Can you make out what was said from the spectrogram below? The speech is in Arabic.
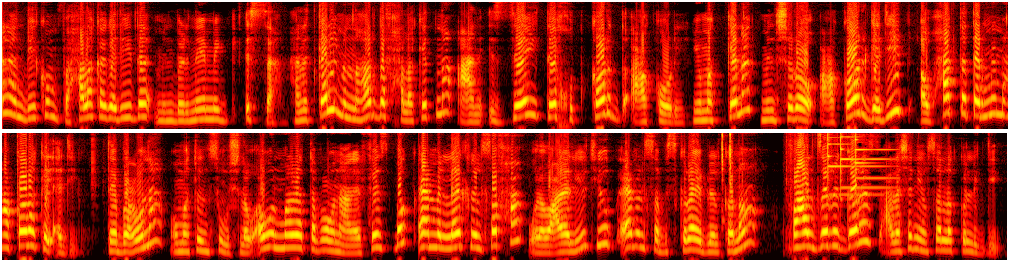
أهلا بيكم في حلقة جديدة من برنامج السهم. هنتكلم النهاردة في حلقتنا عن إزاي تاخد قرض عقاري يمكنك من شراء عقار جديد أو حتى ترميم عقارك القديم. تابعونا وما تنسوش لو أول مرة تتابعونا على الفيسبوك اعمل like للصفحة ولو على اليوتيوب اعمل subscribe للقناة وفعل زر الجرس علشان يوصلك كل جديد.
